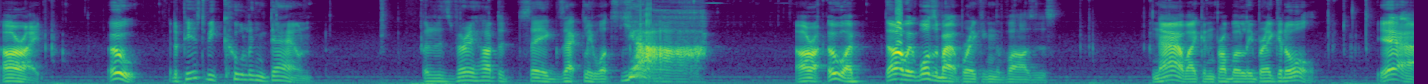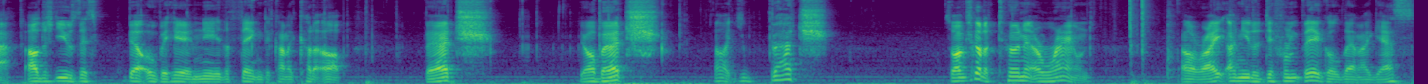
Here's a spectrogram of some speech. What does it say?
Alright. Oh, it appears to be cooling down. But it is very hard to say exactly what's... Yeah! Alright. Oh, I... Oh, it was about breaking the vases. Now I can probably break it all. Yeah, I'll just use this bit over here near the thing to kind of cut it up. Bitch. Yo, bitch. Oh, you bitch. So I've just got to turn it around. Alright, I need a different vehicle then, I guess.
